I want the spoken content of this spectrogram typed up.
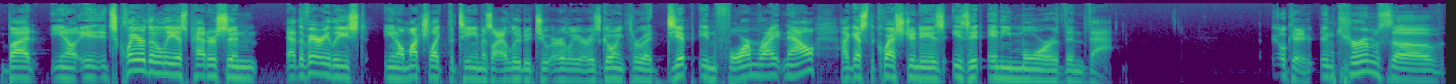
But, you know, it, it's clear that Elias Pettersson, at the very least, you know, much like the team, as I alluded to earlier, is going through a dip in form right now. I guess the question is, is it any more than that? Okay, in terms of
